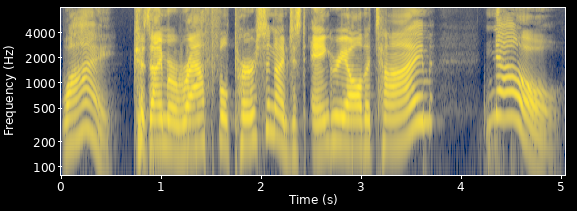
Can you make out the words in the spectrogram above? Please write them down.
Why? Because I'm a wrathful person? I'm just angry all the time? No.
